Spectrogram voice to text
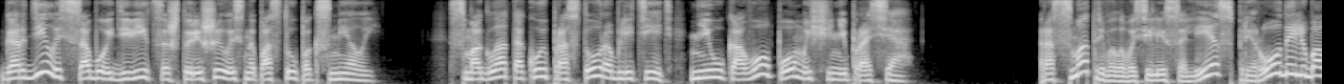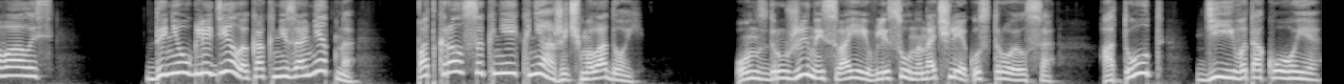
Гордилась собой девица, что решилась на поступок смелый. Смогла такой простор облететь, ни у кого помощи не прося. Рассматривала Василиса лес, природой любовалась. Да не углядела, как незаметно подкрался к ней княжич молодой. Он с дружиной своей в лесу на ночлег устроился. А тут диво такое.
